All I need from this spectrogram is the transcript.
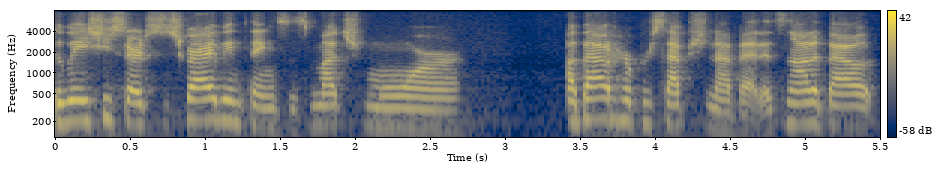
the way she starts describing things is much more about her perception of it. It's not about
